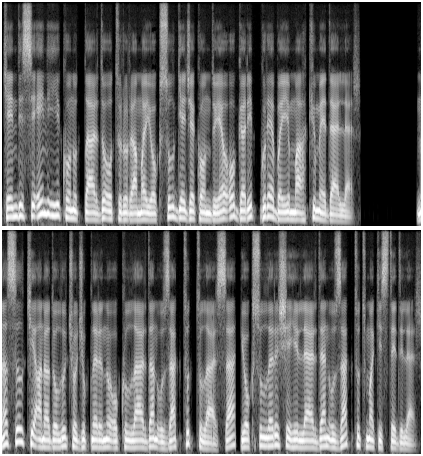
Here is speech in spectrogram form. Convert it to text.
Kendisi en iyi konutlarda oturur ama yoksul gecekonduya o garip gurebayı mahkum ederler. Nasıl ki Anadolu çocuklarını okullardan uzak tuttularsa, yoksulları şehirlerden uzak tutmak istediler.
